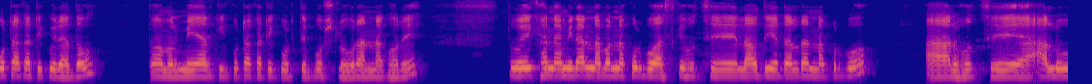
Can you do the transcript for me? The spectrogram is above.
কোটাকাটি করে দাও। তো আমার মেয়ে আর কি কোটাকাটি করতে বসল রান্নাঘরে। তো এখানে আমি রান্না বান্না করব। আজকে হচ্ছে লাউ দিয়ে ডাল রান্না করব। আর হচ্ছে আলু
